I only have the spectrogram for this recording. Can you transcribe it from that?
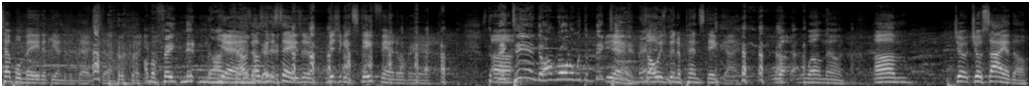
Temple made at the end of the day. So, but, I'm know. a fake knitting. yeah, I was, I was gonna say he's a Michigan State fan over here. It's the Big Ten, though. I'm rolling with the Big Uh, Yeah, Ten, man. he's always been a Penn State guy, well, well known. Um, jo- Josiah, though,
